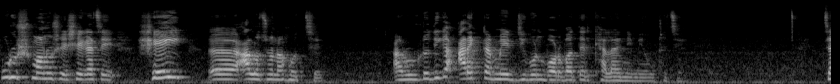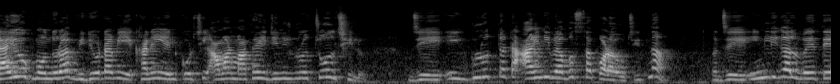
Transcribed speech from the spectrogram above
পুরুষ মানুষ এসে গেছে, সেই আলোচনা হচ্ছে। আর উল্টো দিকে আরেকটা মেয়ের জীবন বরবাদের খেলায় নেমে উঠেছে। যাই হোক বন্ধুরা, ভিডিওটা আমি এখানেই এন্ড করছি। আমার মাথায় এই জিনিসগুলো চলছিল যে এইগুলোর তো একটা আইনি ব্যবস্থা করা উচিত না? যে ইনলিগাল ওয়েতে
